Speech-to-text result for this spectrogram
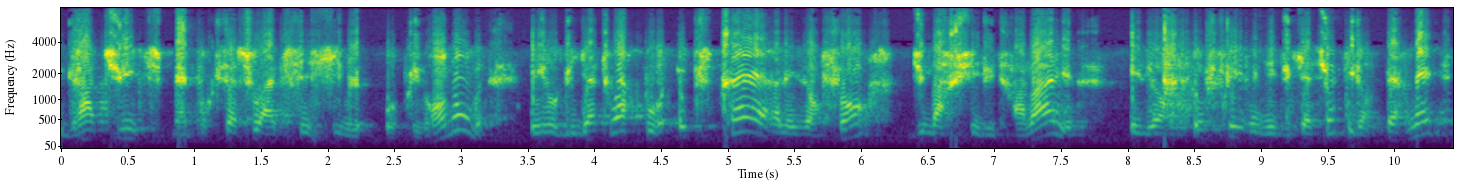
gratuite, mais pour que ça soit accessible au plus grand nombre, et obligatoire pour extraire les enfants du marché du travail et leur offrir une éducation qui leur permette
